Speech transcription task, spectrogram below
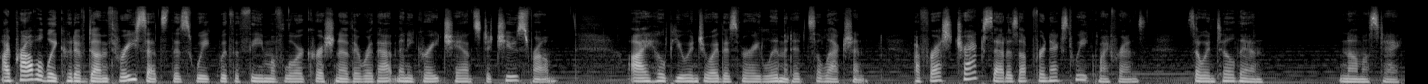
I probably could have done three sets this week with the theme of Lord Krishna. There were that many great chants to choose from. I hope you enjoy this very limited selection. A fresh track set is up for next week, my friends. So until then, namaste.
